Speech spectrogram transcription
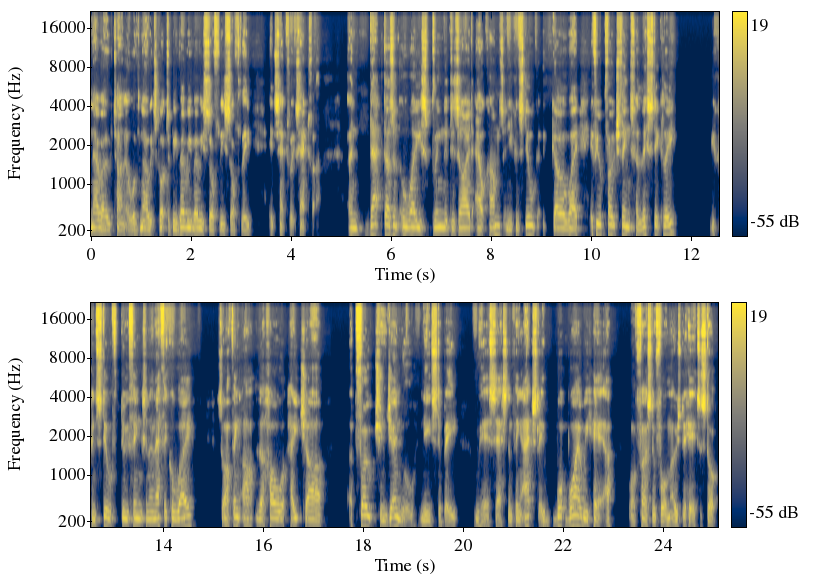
narrow tunnel of no, it's got to be very, very softly, softly, etc., etc. And that doesn't always bring the desired outcomes. And you can still go away if you approach things holistically. You can still do things in an ethical way. So I think our, the whole HR approach in general needs to be reassessed and think actually, what, why are we here? Well, first and foremost, we're here to stop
